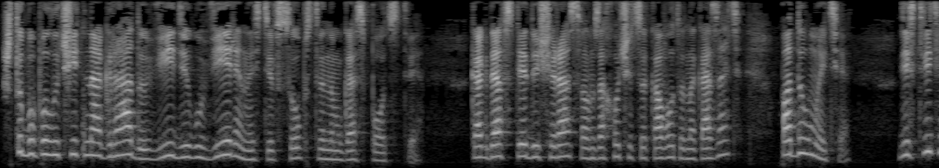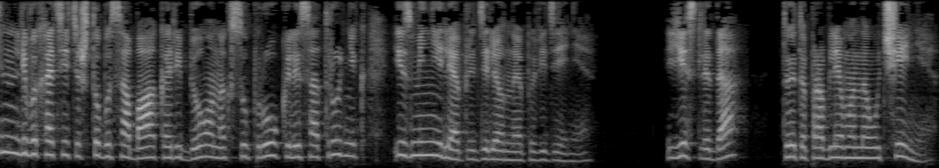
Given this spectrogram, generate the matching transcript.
чтобы получить награду в виде уверенности в собственном господстве. Когда в следующий раз вам захочется кого-то наказать, подумайте, действительно ли вы хотите, чтобы собака, ребенок, супруг или сотрудник изменили определенное поведение. Если да, то это проблема научения,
